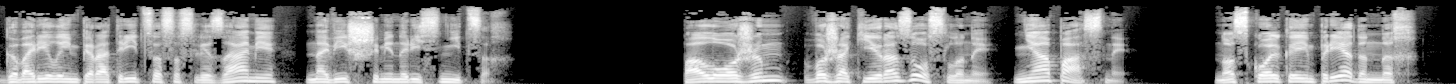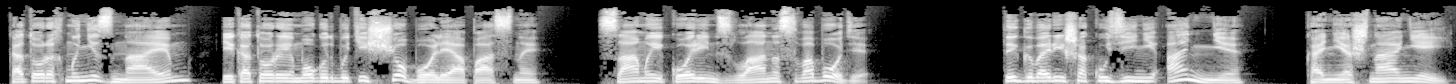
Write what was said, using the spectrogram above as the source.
говорила императрица со слезами, нависшими на ресницах. Положим, вожаки разосланы, не опасны. Но сколько им преданных, которых мы не знаем и которые могут быть еще более опасны. Самый корень зла на свободе. Ты говоришь о кузине Анне? Конечно, о ней.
